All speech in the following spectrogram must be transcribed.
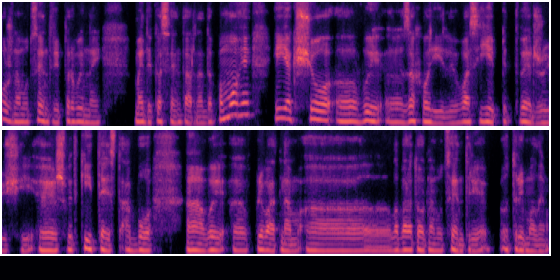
кожному центрі первинної медико-санітарної допомоги. І якщо е, ви е, захворіли, у вас є підтверджуючий е, швидкий тест, або ви в приватному лабораторному центрі отримали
